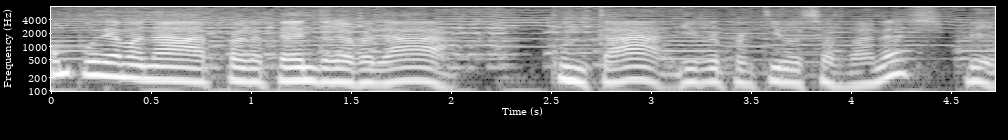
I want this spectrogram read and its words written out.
On podem anar per aprendre a ballar, comptar i repartir les sardanes? Bé,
